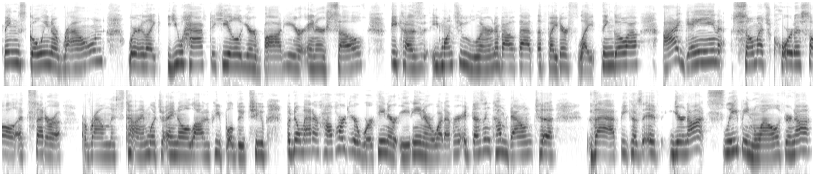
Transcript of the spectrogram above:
things going around where like you have to heal your body, your inner self, because once you learn about that, the fight or flight thing go out. I gain so much cortisol, etc. around this time, which I know a lot of people do too. But no matter how hard you're working or eating or whatever, it doesn't come down to that because if you're not sleeping well, if you're not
